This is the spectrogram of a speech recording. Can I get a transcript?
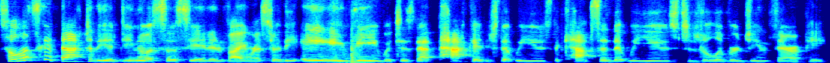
so let's get back to the adeno-associated virus or the AAV, which is that package that we use, the capsid that we use to deliver gene therapy.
